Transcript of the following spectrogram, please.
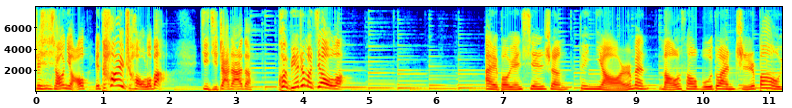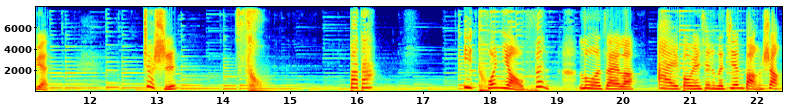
这些小鸟也太吵了吧！叽叽喳喳的，快别这么叫了！爱抱怨先生对鸟儿们牢骚不断，直抱怨。这时，嗖，吧嗒，一坨鸟粪落在了爱抱怨先生的肩膀上。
